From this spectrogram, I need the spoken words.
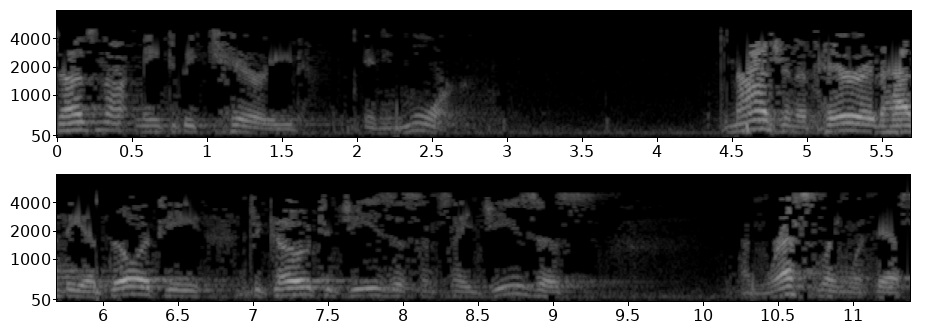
does not need to be carried anymore. Imagine if Herod had the ability to go to Jesus and say, Jesus, I'm wrestling with this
